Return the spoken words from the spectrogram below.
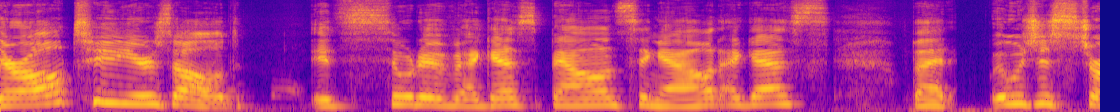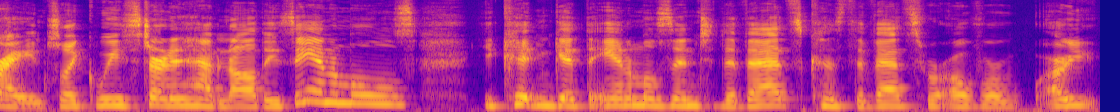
they're all two years old it's sort of, I guess, balancing out, I guess. But it was just strange. Like we started having all these animals. You couldn't get the animals into the vets because the vets were over. Are you?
